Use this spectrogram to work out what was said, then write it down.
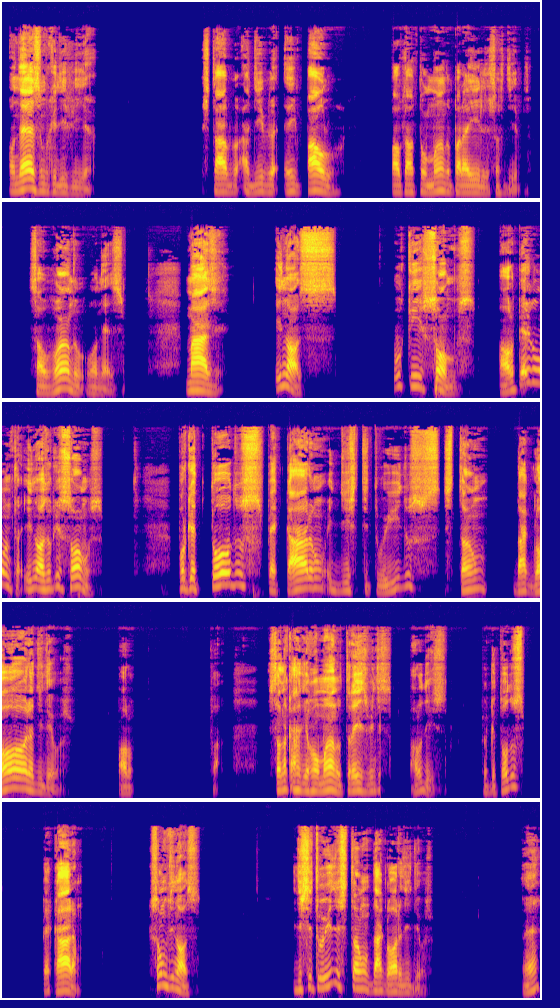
Onésimo que devia. Estava a dívida em Paulo. Paulo estava tomando para ele essas dívidas, salvando o Onésimo. Mas e nós? O que somos? Paulo pergunta: e nós o que somos? Porque todos pecaram e destituídos estão da glória de Deus. Paulo fala. Está na carta de Romano 3, 20. Paulo diz: porque todos pecaram. O que somos de nós? Destituídos estão da glória de Deus. Né?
